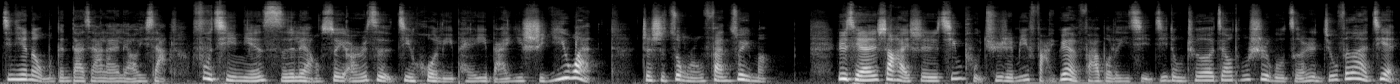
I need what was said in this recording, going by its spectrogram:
今天呢，我们跟大家来聊一下：父亲碾死两岁儿子，竟获理赔一百一十一万，这是纵容犯罪吗？日前，上海市青浦区人民法院发布了一起机动车交通事故责任纠纷案件，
